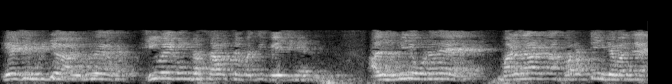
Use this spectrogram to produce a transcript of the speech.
பேசி முடிச்சு அதுக்குள்ள ஸ்ரீவைகுண்ட ஸ்தவத்தை பத்தி பேசினேன். அது முடிஞ்ச உடனே மறுநாள் நான் புறப்பட்டு இங்க வந்தேன்.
